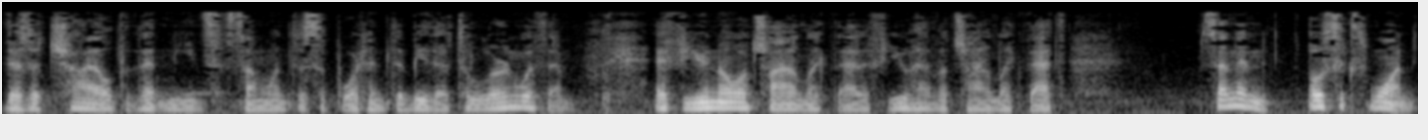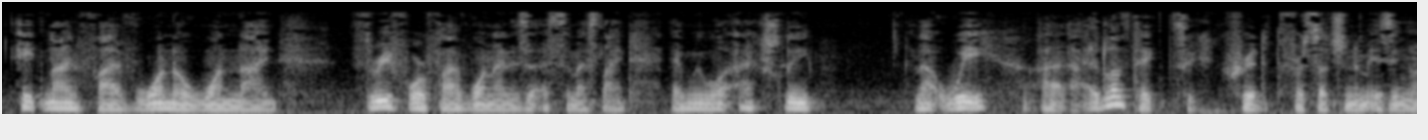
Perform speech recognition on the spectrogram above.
there's a child that needs someone to support him to be there to learn with him. If you know a child like that, if you have a child like that, send in 061 895 1019 34519 is the SMS line and we will actually not we. I, would love to take credit for such an amazing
